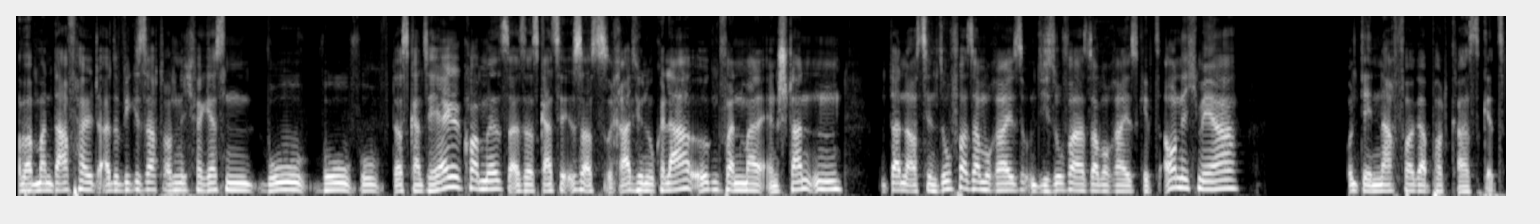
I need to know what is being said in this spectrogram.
Aber man darf halt, also wie gesagt, auch nicht vergessen, wo, wo, wo das Ganze hergekommen ist. Also das Ganze ist aus Radio Nukular irgendwann mal entstanden und dann aus den Sofa-Samurais und die Sofa-Samurais gibt es auch nicht mehr. Und den Nachfolger-Podcast gibt es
